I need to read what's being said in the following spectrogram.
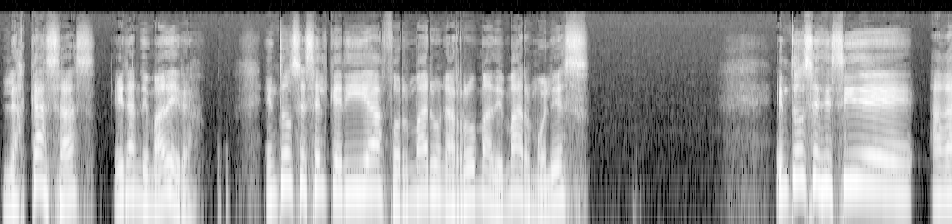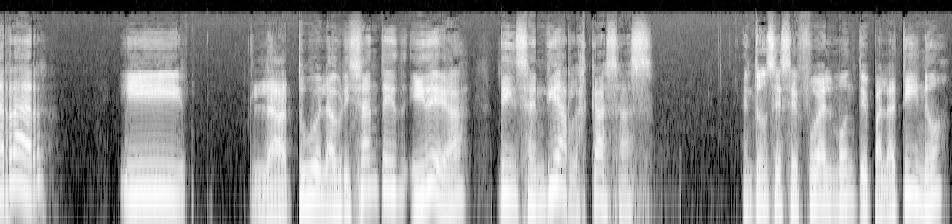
las casas eran de madera. Entonces él quería formar una Roma de mármoles. Entonces decide agarrar y la, tuvo la brillante idea de incendiar las casas. Entonces se fue al monte Palatino.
